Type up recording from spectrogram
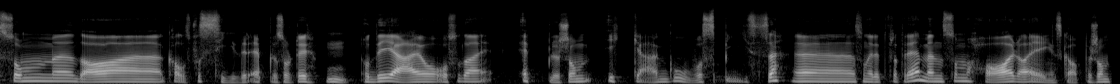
som eh, da kalles for sidereplesorter. Mm. Og det er jo også da epler som ikke er gode å spise eh, sånn rett fra tre, men som har da egenskaper som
